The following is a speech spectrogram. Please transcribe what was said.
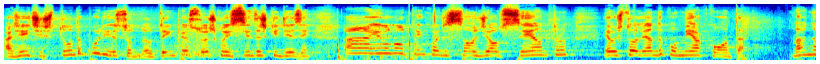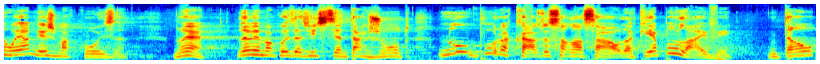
a gente estuda por isso. Eu tenho pessoas conhecidas que dizem: Ah, eu não tenho condição de ir ao centro, eu estou lendo por minha conta. Mas não é a mesma coisa, não é? Não é a mesma coisa a gente sentar junto. Por acaso, essa nossa aula aqui é por live. Então,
